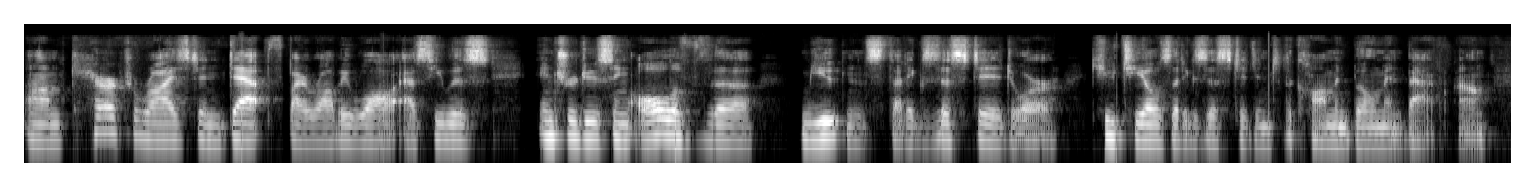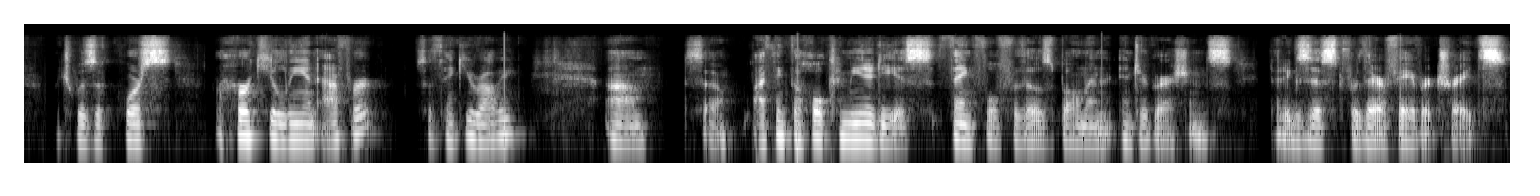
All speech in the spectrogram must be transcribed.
um, characterized in depth by Robbie Waugh as he was introducing all of the mutants that existed or QTLs that existed into the common Bowman background, which was, of course, a Herculean effort. So thank you, Robbie. Um, so I think the whole community is thankful for those Bowman integrations that exist for their favorite traits.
